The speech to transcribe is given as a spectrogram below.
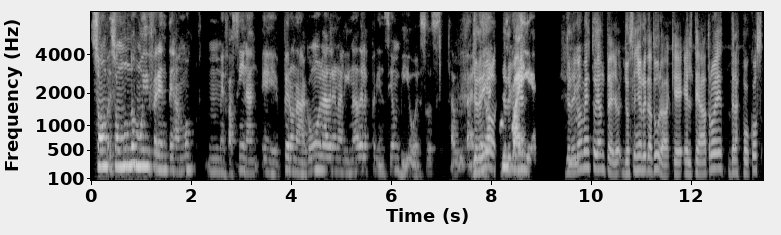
son, son mundos muy diferentes, ambos me fascinan, eh, pero nada, como la adrenalina de la experiencia en vivo, eso está brutal. Yo le digo, yo le digo, yo le digo a mis estudiantes, yo, yo, enseño literatura, que el teatro es de las pocos,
